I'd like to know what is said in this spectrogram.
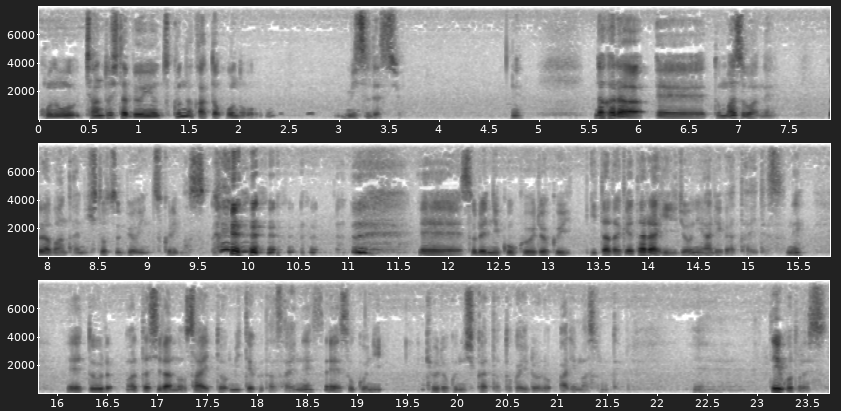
このちゃんとした病院を作んなかった方のミスですよ、ね、だから、えーと、まずはねグラバンタに一つ病院作ります、えー、それにご協力いただけたら非常にありがたいですね、えーと、私らのサイトを見てくださいね、えー、そこに協力の仕方とかいろいろありますので、えー、っていうことです。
